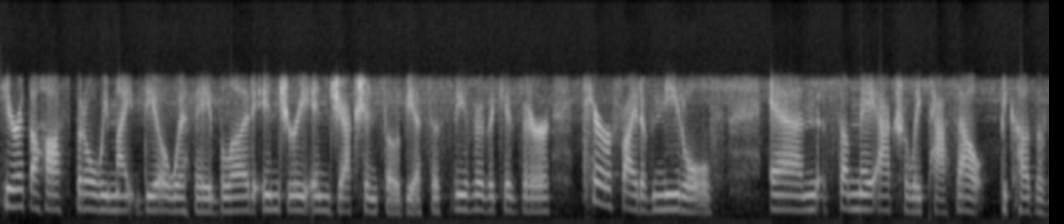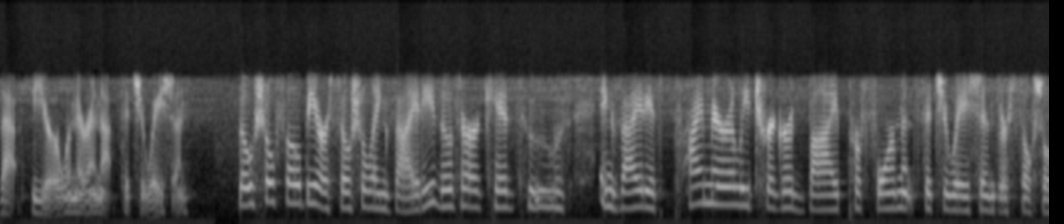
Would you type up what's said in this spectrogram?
Here at the hospital, we might deal with a blood injury injection phobia. So these are the kids that are terrified of needles, and some may actually pass out because of that fear when they're in that situation. Social phobia or social anxiety, those are our kids whose anxiety is primarily triggered by performance situations or social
